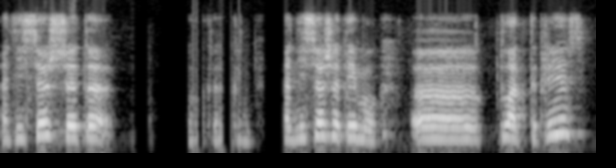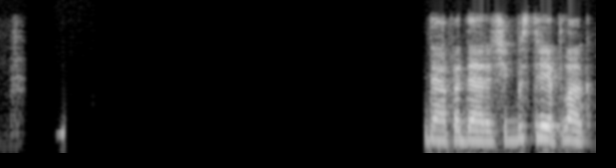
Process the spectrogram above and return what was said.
Отнесешь это... О, как они- Отнесешь это ему. Э, Плаг, ты принес? Да, подарочек. Быстрее, Плаг.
